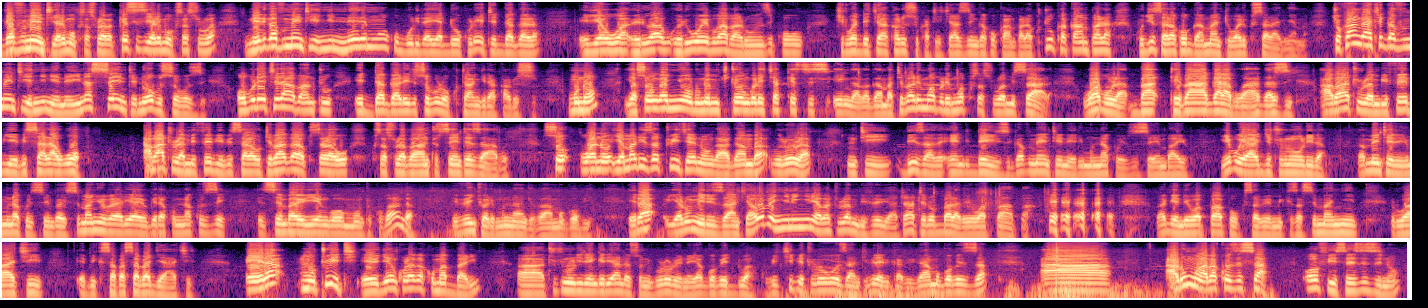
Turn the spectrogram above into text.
gavumenti yalemwa okusasula kesisi yalemwa okusasulwa neri gavumenti yennyini neeremwa okugulira yadde okuleeta eddagala eriweebwa abalunzi ku kirwadde kyakalusu kati ekyazingako kampala kutuuka kampala kugisalako okugamba nti wali kusala nyama kyokka nga ate gavumenti yennyini eno erina ssente n'obusobozi obuleetera abantu eddagala erisobola okutangira kalusu. Muno yasonga nnyo olunwe mu kitongole kya kcca nga bagamba tebalimwa bulemwa kusasulwa misaala wabula tebaagala bwagazi. Abaatuula mu bifo ebyo ebisalawo abaatuula mu bifo ebyo ebisalawo tebaagala kusalawo kusasula bantu ssente zaabwe so wano yamaliza tweet eno ng'agamba bulola nti these are the end days. Gavumenti eno eri mu nnaku ezisembayo. Ye bwe yagitunuulira gavumenti eno eri mu nnaku ezisembayo. Simanyi oba yali ayogera ku nnaku ze ezisembayo ye ng'omuntu kubanga eventually munnange bamugobye era yalumiriza nti abo bennyininyini abatula mu bifo ebyo ate atera obbala bewa paapa bagenda ewa paapa okusaba emikisa. Simanyi lwaki emikisa basaba gyaki. Era mu tweet eyo gyenkulaga ku mabbali tutunulira engeri anderson bulolo eno yagobeddwa ku biki bye tulowooza nti birabika bye byamugobeza uh, alumu abakozesa offices zino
